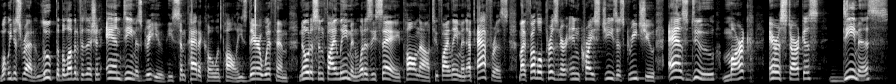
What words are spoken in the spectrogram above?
What we just read Luke, the beloved physician, and Demas greet you. He's simpatico with Paul. He's there with him. Notice in Philemon, what does he say? Paul now to Philemon Epaphras, my fellow prisoner in Christ Jesus, greets you, as do Mark, Aristarchus, Demas,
